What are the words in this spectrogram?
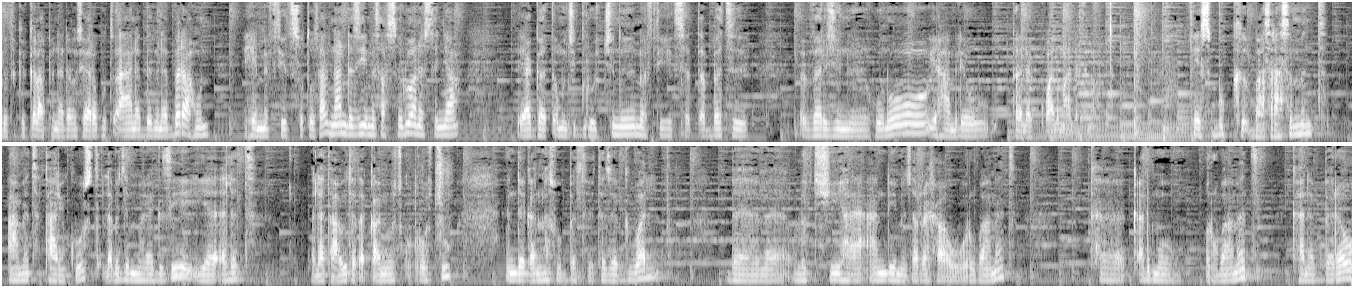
በትክክል up ና down ሲያደረጉት አያነብብ ነበር። አሁን ይሄ መፍትሄ ተሰጥቶታል እና እንደዚህ የመሳሰሉ አነስተኛ ያጋጠሙ ችግሮችን መፍትሄ የተሰጠበት ቨርዥን ሆኖ የሐምሌው ተለቋል ማለት ነው። ፌስቡክ በ18 ዓመት ታሪኩ ውስጥ ለመጀመሪያ ጊዜ የዕለት ዕለታዊ ተጠቃሚዎች ቁጥሮቹ እንደቀነሱበት ተዘግቧል። በ2021 የመጨረሻው ሩብ ዓመት ከቀድሞ ሩብ ዓመት ከነበረው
